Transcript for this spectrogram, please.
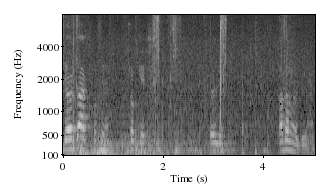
Gördü artık o seni. Çok geç. Öldü. Adam öldü yani.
